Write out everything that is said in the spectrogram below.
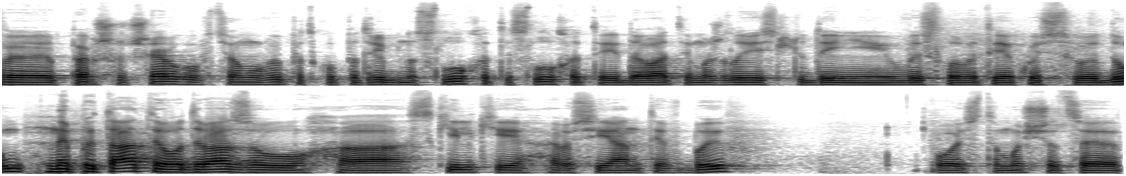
в першу чергу в цьому випадку потрібно слухати, слухати і давати можливість людині висловити якусь свою думку. Не питати одразу, скільки росіян ти вбив. Ось тому, що це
